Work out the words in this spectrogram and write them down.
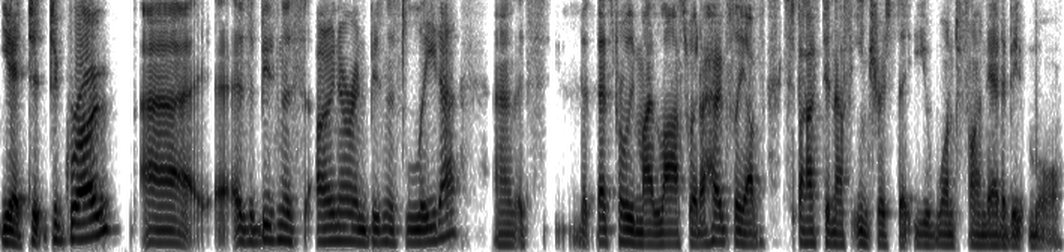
yeah, to, to grow uh, as a business owner and business leader, um, it's that, that's probably my last word. Hopefully, I've sparked enough interest that you want to find out a bit more.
